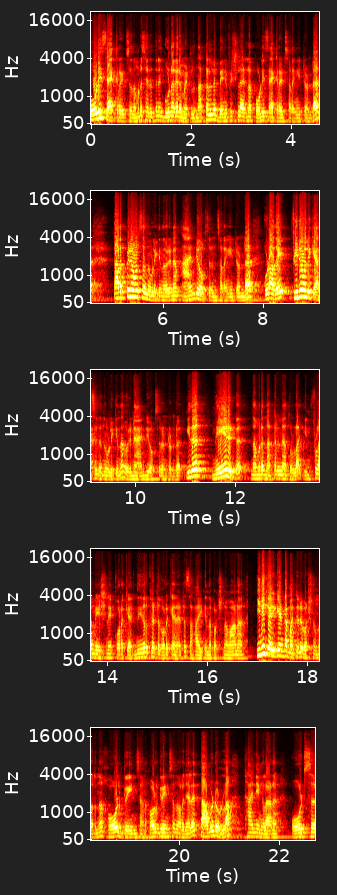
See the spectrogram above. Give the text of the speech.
പോളിസാക്രൈറ്റ്സ് നമ്മുടെ ശരീരത്തിന് ഗുണകരമായിട്ടുള്ള നട്ടലിന് ബെനിഫിഷ്യൽ ആയിട്ടുള്ള പോളിസാക്രൈഡ്സ് അടങ്ങിയിട്ടുണ്ട്. ടർപ്പിനോൾസ് എന്ന് വിളിക്കുന്ന ഒരു ആന്റി ഓക്സിഡൻസ് അടങ്ങിയിട്ടുണ്ട്. കൂടാതെ ഫിനോലിക് ആസിഡ് എന്ന് വിളിക്കുന്ന ഒരു ആന്റി ഓക്സിഡന്റ് ഉണ്ട്. ഇത് നേരിട്ട് നമ്മുടെ നട്ടലിനകത്തുള്ള ഇൻഫ്ലമേഷനെ കുറയ്ക്കാൻ നീർക്കെട്ട് കുറയ്ക്കാനായിട്ട് സഹായിക്കുന്ന ഭക്ഷണമാണ്. ഇനി കഴിക്കേണ്ട മറ്റൊരു ഭക്ഷണം എന്ന് പറയുന്നത് ഹോൾ ഗ്രെയിൻസ് ആണ്. ഹോൾ ഗ്രെയിൻസ് എന്ന് പറഞ്ഞാൽ തവിടുള്ള ധാന്യങ്ങളാണ്. ഓട്സ്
